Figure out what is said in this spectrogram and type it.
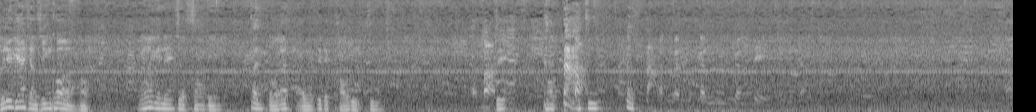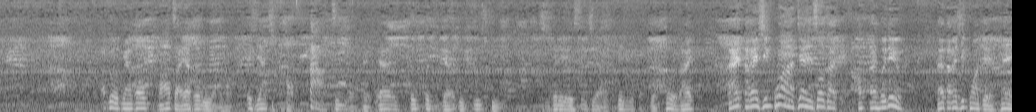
我就给他讲辛苦了吼，我已经连续三年战斗在台湾这个烤乳猪，对，烤大猪，更大，更更更啊，我听讲马仔也可有啊吼，一时啊烤大猪哦，嘿，也都分一下乳猪区。这个细节啊，这是重好，来，来，大家先看这个所在，好，来会长，来，大家先看者，嘿，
